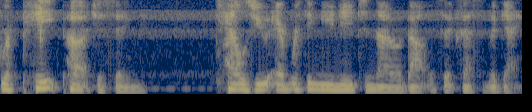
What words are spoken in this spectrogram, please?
Repeat purchasing tells you everything you need to know about the success of a game.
